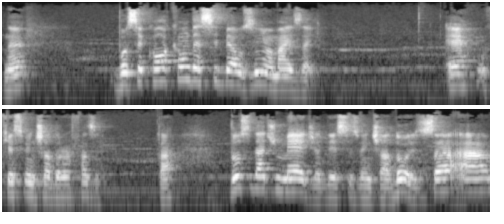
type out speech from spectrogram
né? Você coloca um decibelzinho a mais aí. É o que esse ventilador vai fazer, tá? Velocidade média desses ventiladores, a,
